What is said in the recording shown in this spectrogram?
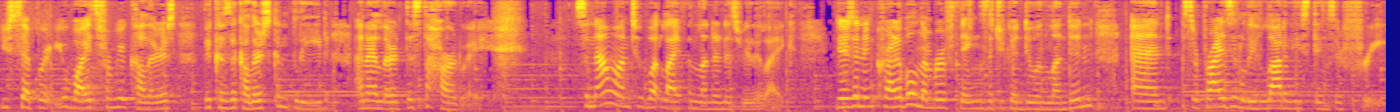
you separate your whites from your colors because the colors can bleed, and I learned this the hard way. So, now on to what life in London is really like. There's an incredible number of things that you can do in London, and surprisingly, a lot of these things are free.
